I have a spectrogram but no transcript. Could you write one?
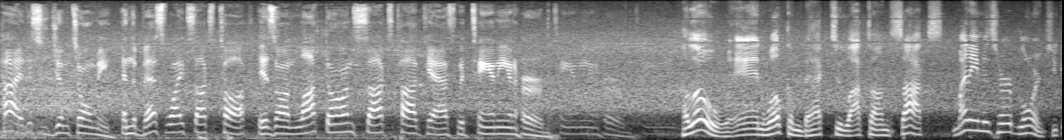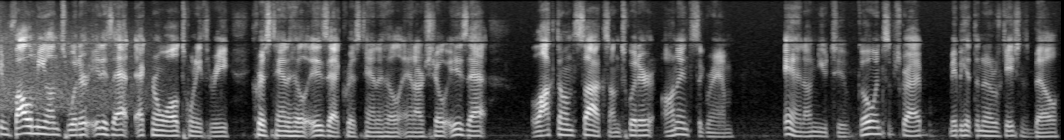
Hi, this is Jim Thome, and the best White Sox talk is on Locked On Sox podcast with Tanny and Herb. Tanny and Herb. Hello and welcome back to Locked On Sox. My name is Herb Lawrence. You can follow me on Twitter. It is at Ecknerwall23. Chris Tannehill is at Chris Tannehill, and our show is at Locked On Sox on Twitter, on Instagram, and on YouTube. Go and subscribe. Maybe hit the notifications bell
